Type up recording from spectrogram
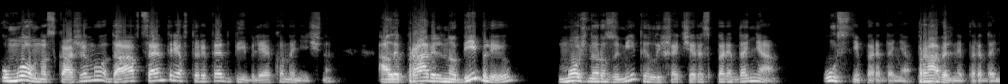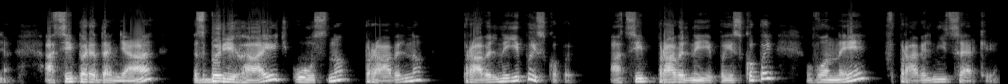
умовно скажемо, да, в центрі авторитет Біблія канонічна. Але правильно Біблію можна розуміти лише через передання, усні передання, правильне передання. А ці передання зберігають усно, правильно, правильні єпископи. А ці правильні єпископи, вони в правильній церкві.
